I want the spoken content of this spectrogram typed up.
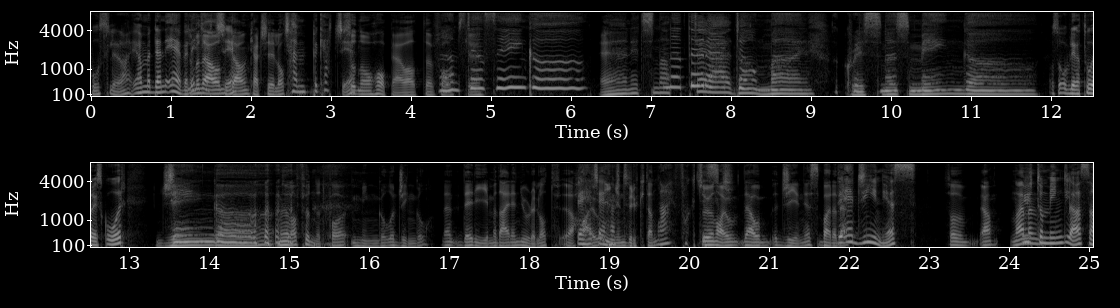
koselig, da. Ja, men den er veldig Men det er jo catchy. det er jo en catchy låt. Kjempecatchy. Så nå håper jeg jo at eh, folk I'm still single. And it's not that I don't mind a Christmas mingle Og så obligatorisk ord. Jingle Men hun har funnet på mingle og jingle. Det, det rimet der i en julelåt eh, har jo ingen hørt. brukt ennå. Så hun har jo, det er jo genius, bare Det det. er genius. Så ja. Nei, men Ut og mingle, altså.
